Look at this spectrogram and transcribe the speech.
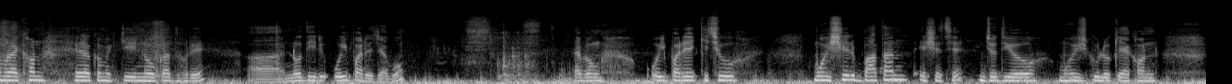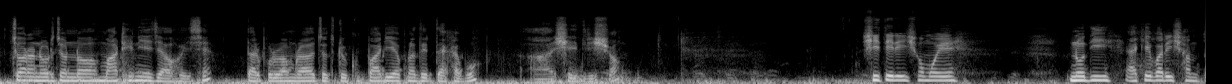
আমরা এখন এরকম একটি নৌকা ধরে নদীর ওই পারে যাব। এবং ওই পারে কিছু মহিষের বাতান এসেছে, যদিও মহিষগুলোকে এখন চড়ানোর জন্য মাঠে নিয়ে যাওয়া হয়েছে। তারপর আমরা যতটুকু পারি আপনাদের দেখাবো সেই দৃশ্য। শীতের এই সময়ে নদী একেবারেই শান্ত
